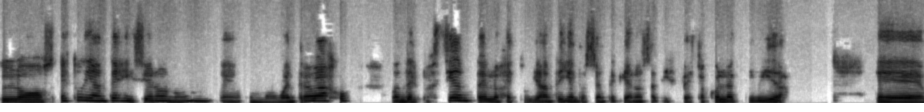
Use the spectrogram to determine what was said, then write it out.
los estudiantes hicieron un, un muy buen trabajo donde el paciente, los estudiantes y el docente quedaron satisfechos con la actividad. Eh,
